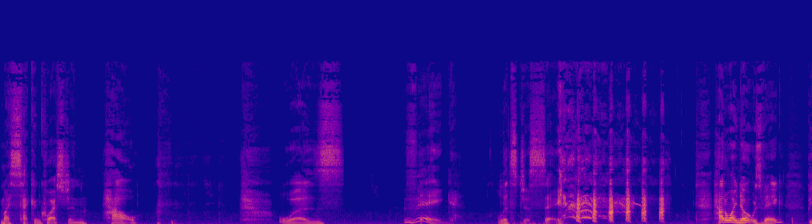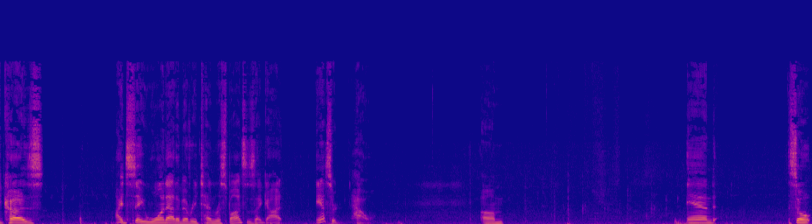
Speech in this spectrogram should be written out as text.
my second question, how, was vague. Let's just say. how do I know it was vague? Because I'd say one out of every 10 responses I got answered how. Um, and so,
